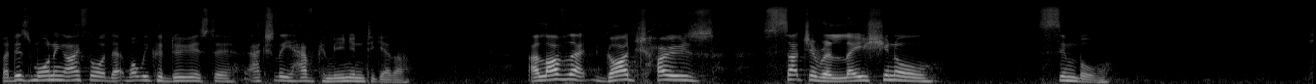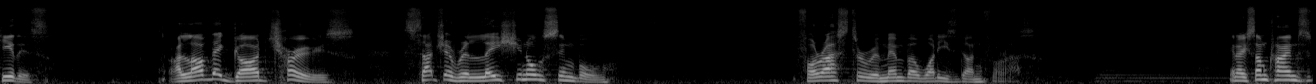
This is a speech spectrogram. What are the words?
But this morning, I thought that what we could do is to actually have communion together. I love that God chose such a relational symbol. Hear this. I love that God chose such a relational symbol for us to remember what He's done for us. You know, sometimes,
